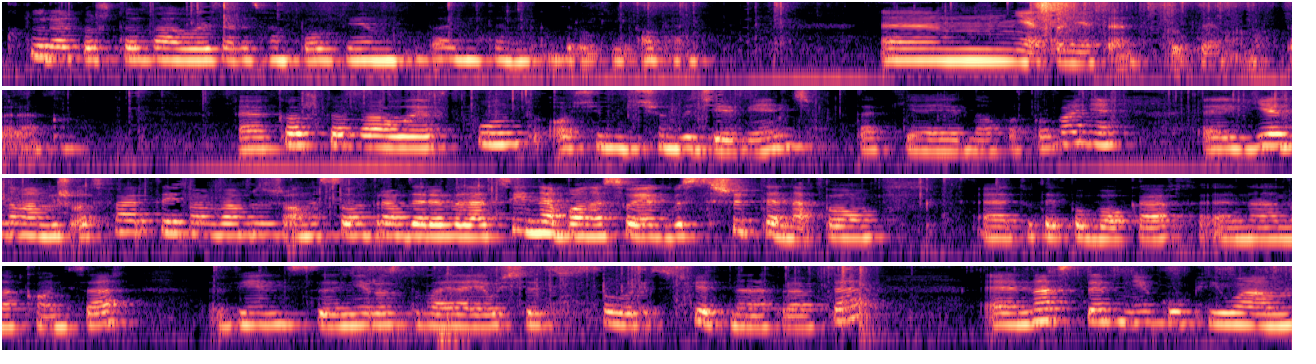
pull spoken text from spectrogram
które kosztowały, zaraz Wam powiem, daj mi ten drugi, o ten. Nie, to nie ten, tutaj mam w. E, Kosztowały funt 89, takie jedno opakowanie. E, Jedno mam już otwarte i powiem Wam, że one są naprawdę rewelacyjne, bo one są jakby zszyte na po, e, tutaj po bokach, e, na, na końcach, więc nie rozdwajają się, są świetne naprawdę. E, Następnie kupiłam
